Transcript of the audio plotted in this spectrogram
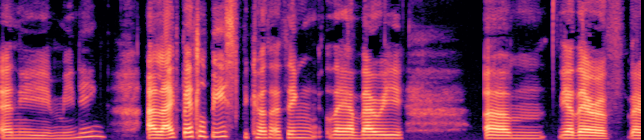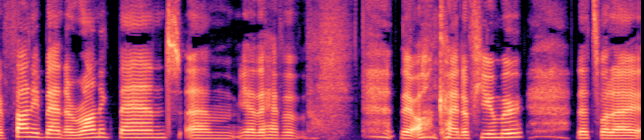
any meaning. I like Battle Beast because I think they are very um yeah they're a very funny band ironic band. Um yeah they have a their own kind of humor. That's what i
